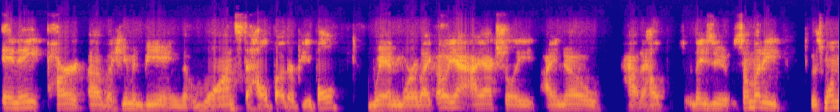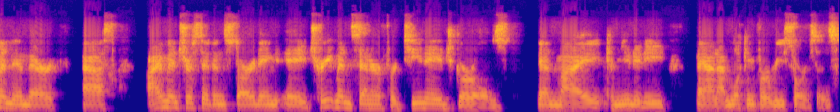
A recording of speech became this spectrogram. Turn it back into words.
innate part of a human being that wants to help other people when we're like oh yeah i actually i know how to help they do. somebody this woman in there asked I'm interested in starting a treatment center for teenage girls in my community, and I'm looking for resources.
